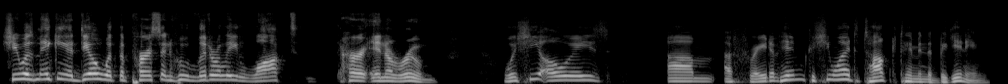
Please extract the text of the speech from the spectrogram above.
she was making a deal with the person who literally locked her in a room. Was she always um afraid of him? Because she wanted to talk to him in the beginning.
